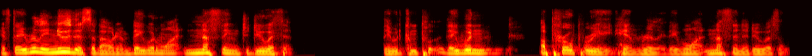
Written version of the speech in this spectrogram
if they really knew this about him they would want nothing to do with him they would compl- they wouldn't appropriate him really. They want nothing to do with him.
